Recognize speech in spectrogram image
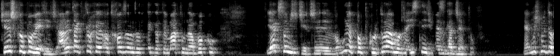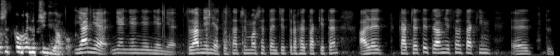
Ciężko powiedzieć, ale tak trochę odchodząc od tego tematu na boku, jak sądzicie, czy w ogóle popkultura może istnieć bez gadżetów? Jakbyśmy to wszystko wyrzucili na bok. Ja nie, nie, nie, nie, nie, nie. Dla mnie nie. To znaczy może będzie trochę takie ten, ale kaczety dla mnie są takim e, t-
